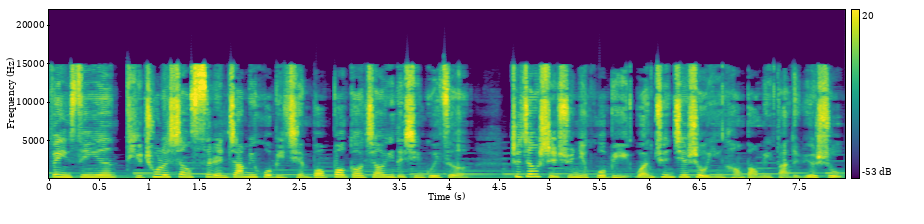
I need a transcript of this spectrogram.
，FinCEN 提出了向私人加密货币钱包报告交易的新规则。这将使虚拟货币完全接受银行保密法的约束，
